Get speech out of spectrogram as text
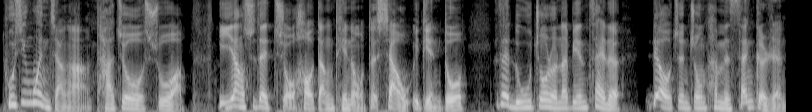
涂姓问讲啊，他就说啊，一样是在九号当天哦的下午一点多，他在泸州的那边载了廖振中他们三个人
